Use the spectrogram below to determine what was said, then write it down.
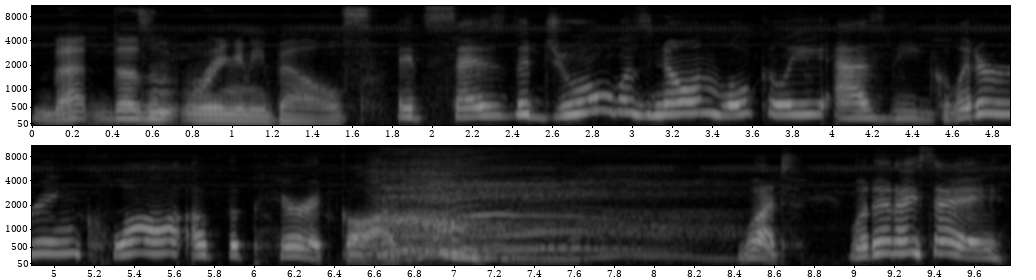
that doesn't ring any bells. It says the jewel was known locally as the glittering claw of the parrot god. what? What did I say?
